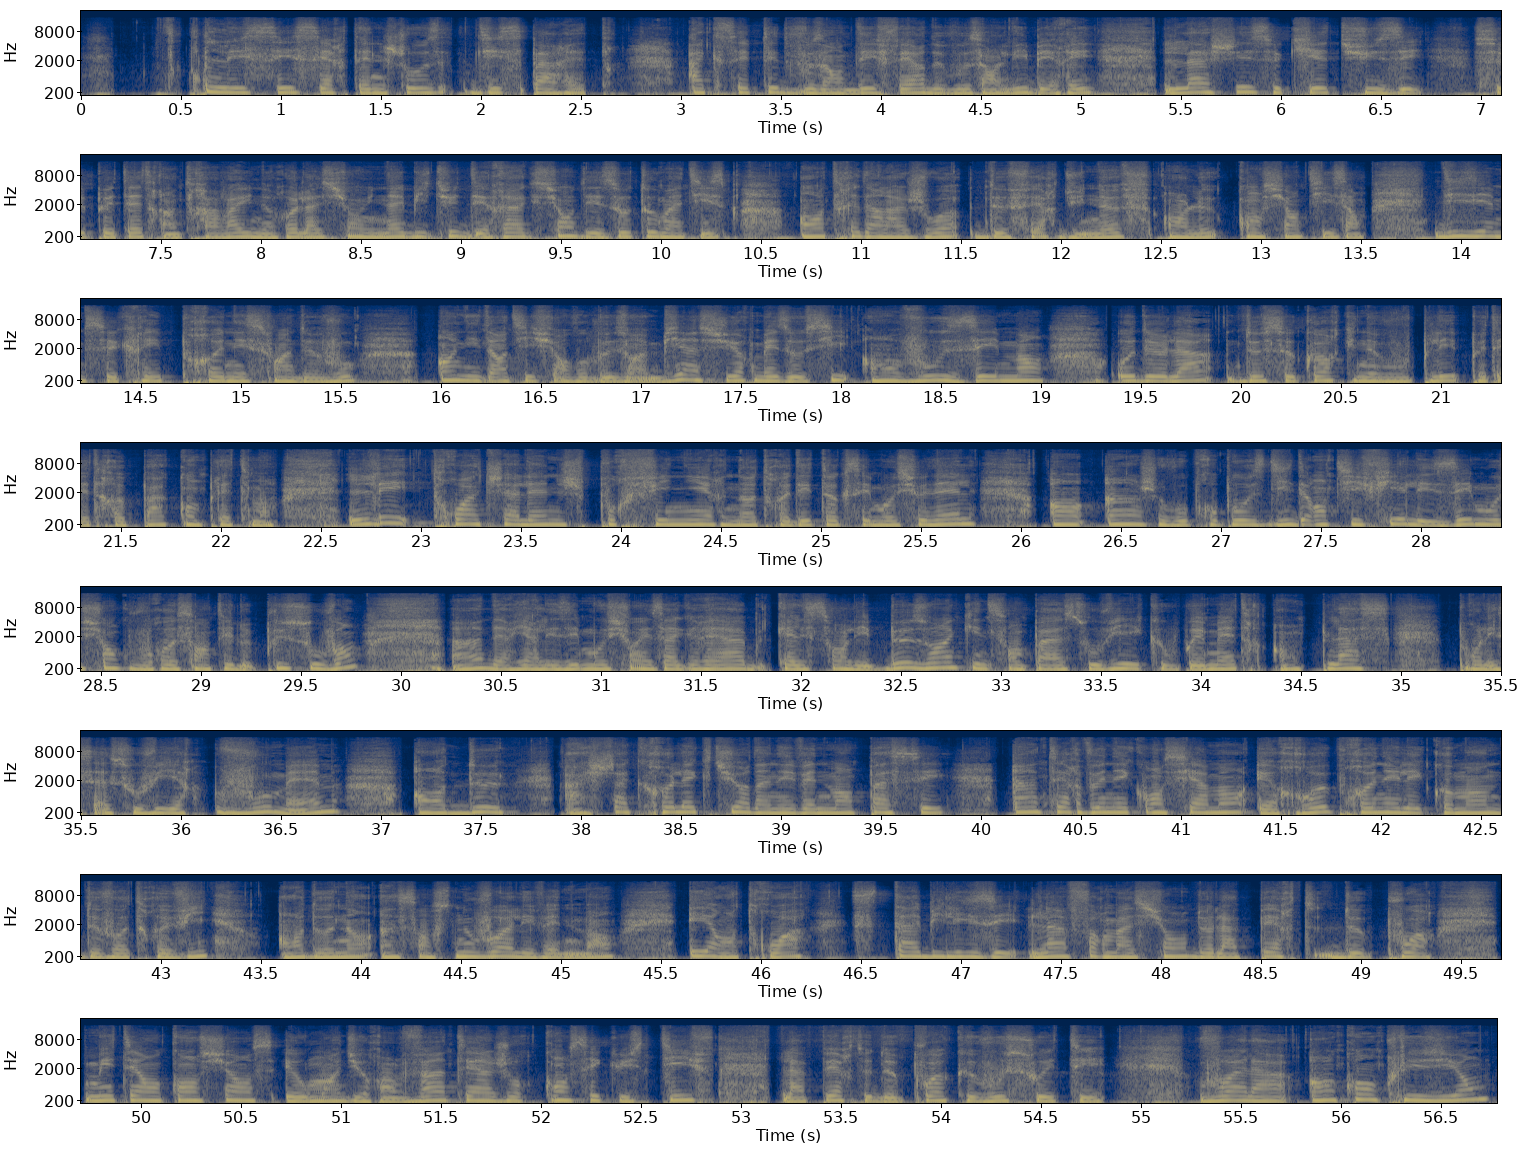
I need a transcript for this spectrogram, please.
Laissez certaines choses disparaître. Acceptez de vous en défaire, de vous en libérer. Lâchez ce qui est usé. Ce peut être un travail, une relation, une habitude, des réactions, des automatismes. Entrez dans la joie de faire du neuf en le conscientisant. Dixième secret, prenez soin de vous en identifiant vos besoins, bien sûr, mais aussi en vous aimant au-delà de ce corps qui ne vous plaît peut-être pas complètement. Les trois challenges pour finir notre détox émotionnel. En un, je vous propose d'identifier les émotions que vous ressentez le plus souvent. Hein, derrière les émotions désagréables, quels sont les besoins qui ne sont pas assouvis et que vous pouvez mettre en place pour les assouvir vous-même. En deux, à chaque relecture d'un événement passé, intervenez consciemment et reprenez les commandes de votre vie en donnant un sens nouveau à l'événement. Et en trois, stabilisez l'information de la perte de poids. Mettez en conscience et au moins durant 21 jours consécutifs la perte de poids que vous souhaitez. Voilà, en conclusion,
